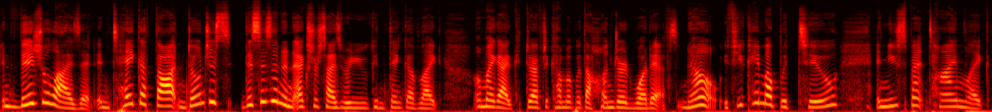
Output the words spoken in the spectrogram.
And visualize it and take a thought and don't just this isn't an exercise where you can think of like oh my god do i have to come up with a hundred what ifs? No. If you came up with two and you spent time like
